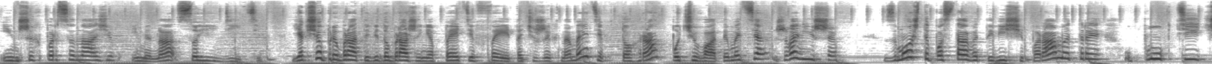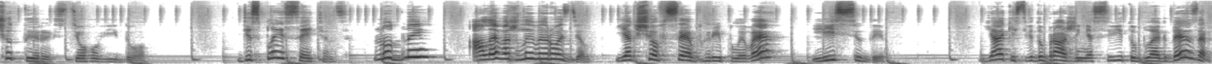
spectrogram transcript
інших персонажів, імена согільдійців. Якщо прибрати відображення петів, фей та чужих наметів, то гра почуватиметься жвавіше. Зможете поставити віщі параметри у пункті 4 з цього відео. Display Settings. Нудний, але важливий розділ. Якщо все в грі пливе, лізь сюди. Якість відображення світу Black Desert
